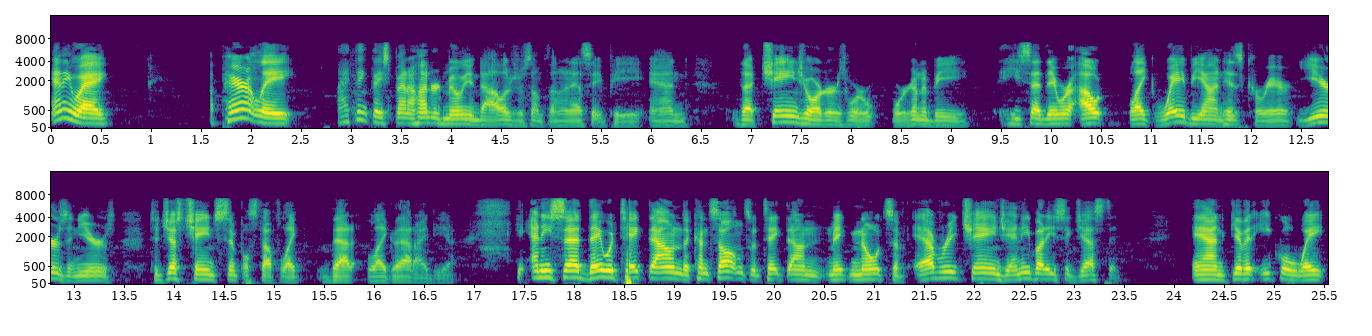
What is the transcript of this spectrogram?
Anyway, apparently, I think they spent $100 million or something on SAP, and the change orders were, were going to be, he said they were out like way beyond his career, years and years, to just change simple stuff like that, like that idea. And he said they would take down, the consultants would take down, make notes of every change anybody suggested, and give it equal weight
